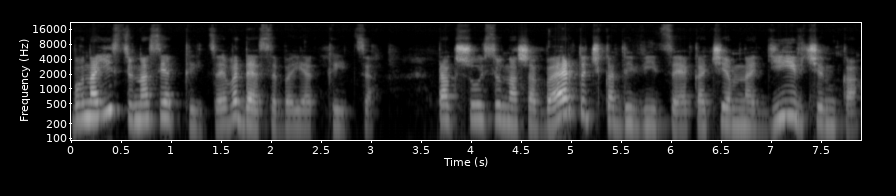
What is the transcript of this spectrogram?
бо вона їсть у нас як киця і веде себе як киця. Так що ось у наша Берточка, дивіться, яка чемна дівчинка,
